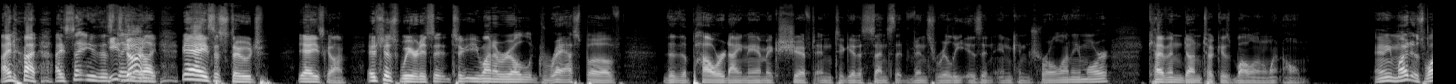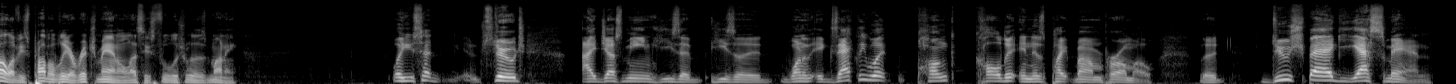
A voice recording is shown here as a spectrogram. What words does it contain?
I know. I, I sent you this He's thing. done. You're like, yeah, he's a stooge. Yeah, he's gone. It's just weird. It's, it's you want a real grasp of the the power dynamic shift and to get a sense that Vince really isn't in control anymore. Kevin Dunn took his ball and went home, and he might as well if he's probably a rich man unless he's foolish with his money. Well, you said stooge. I just mean he's a he's a one of exactly what Punk called it in his pipe bomb promo. The douchebag yes man.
